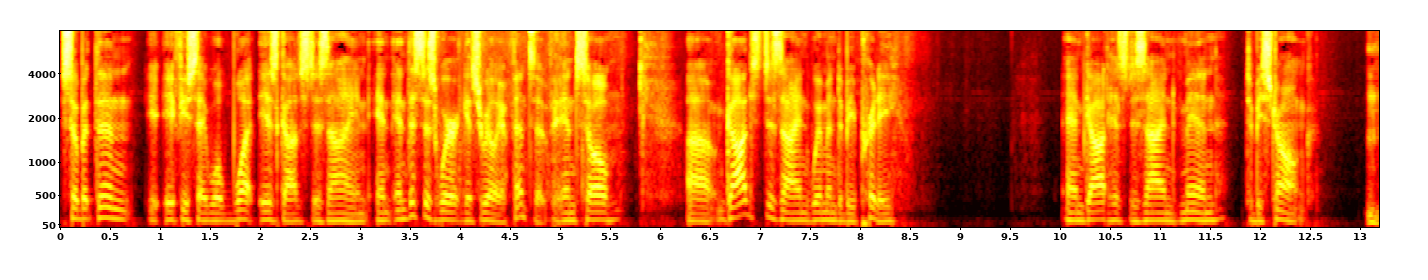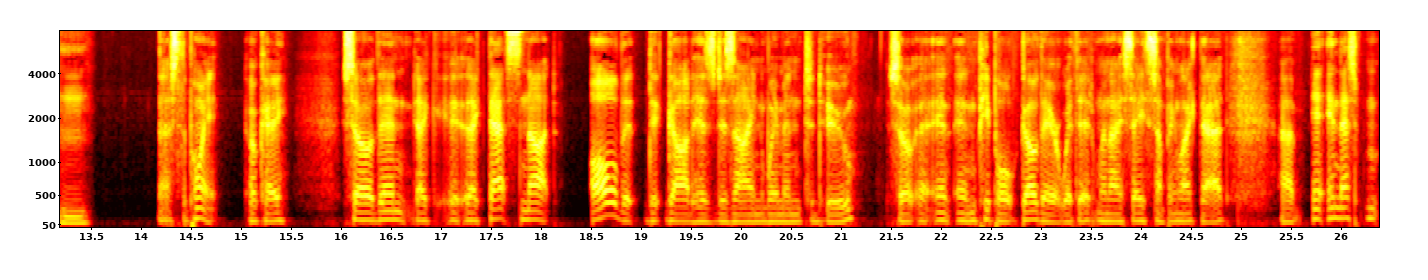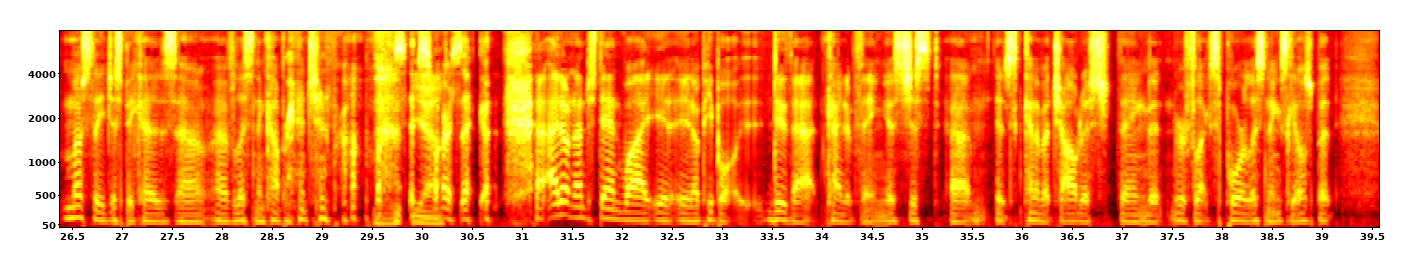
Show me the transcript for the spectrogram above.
So, but then if you say, well, what is God's design? And, and this is where it gets really offensive. And so uh, God's designed women to be pretty, and God has designed men to be strong. Mm-hmm. That's the point. Okay. So then, like, like that's not all that, that God has designed women to do. So, and, and people go there with it when I say something like that. Uh, and, and that's mostly just because uh, of listening comprehension problems as Yeah. far as that goes. I don't understand why it, you know people do that kind of thing. It's just um, it's kind of a childish thing that reflects poor listening skills. But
